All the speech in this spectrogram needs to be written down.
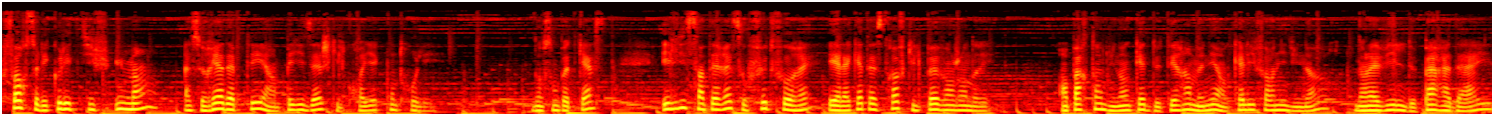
forcent les collectifs humains à se réadapter à un paysage qu'ils croyaient contrôlé. Dans son podcast, Élise s'intéresse aux feux de forêt et à la catastrophe qu'ils peuvent engendrer. En partant d'une enquête de terrain menée en Californie du Nord, dans la ville de Paradise,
